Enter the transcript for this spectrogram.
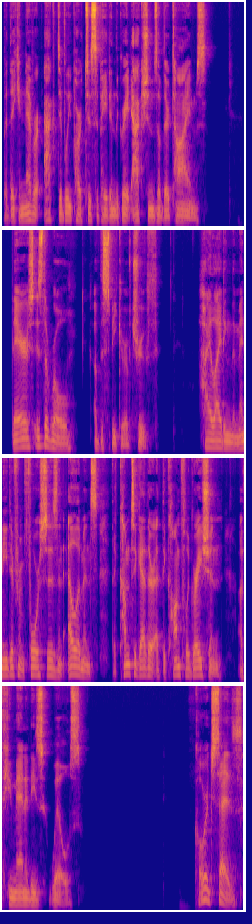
but they can never actively participate in the great actions of their times. Theirs is the role of the speaker of truth, highlighting the many different forces and elements that come together at the conflagration of humanity's wills. Coleridge says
